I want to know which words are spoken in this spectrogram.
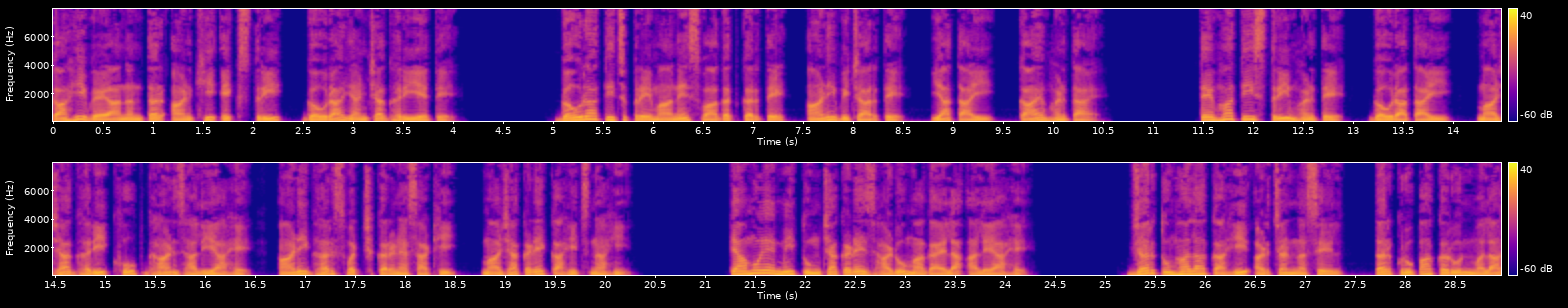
काही वेळानंतर आणखी एक स्त्री गौरा यांच्या घरी येते. गौरा तीच प्रेमाने स्वागत करते आणि विचारते या ताई काय म्हणताय? तेव्हा ती स्त्री म्हणते गौराताई माझ्या घरी खूप घाण झाली आहे. आणि घर स्वच्छ करण्यासाठी माझ्याकडे काहीच नाही. त्यामुळे मी तुमच्याकडे झाडू मागायला आले आहे. जर तुम्हाला काही अडचण नसेल तर कृपा करून मला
